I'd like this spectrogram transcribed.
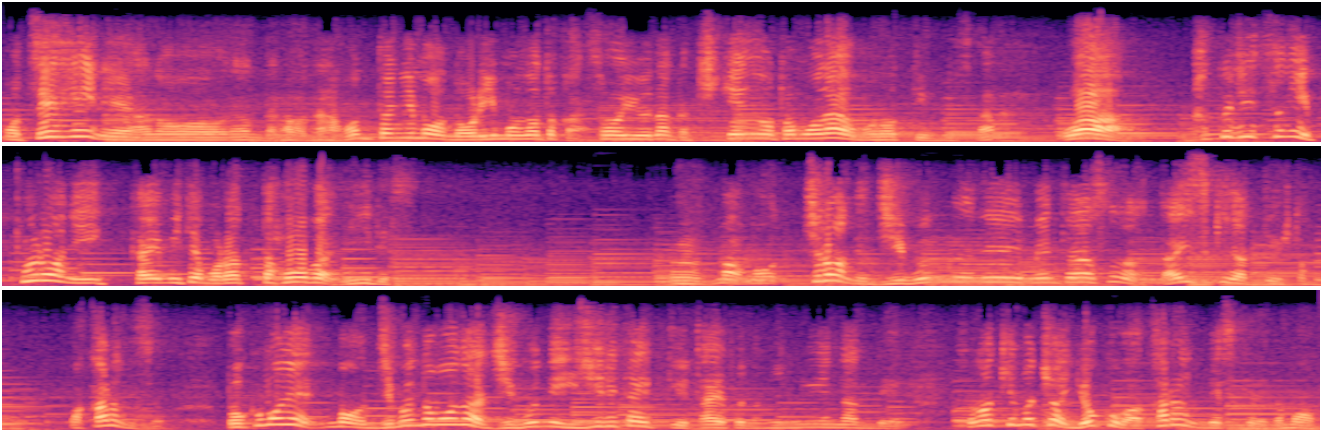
もうぜひね、あの、なんだろうな、本当にもう乗り物とか、そういうなんか危険を伴うものっていうんですか、は、確実にプロに1回見てもらった方がいいです。うん、まあもちろんね、自分でメンテナンスするのは大好きだっていう人も分かるんですよ。僕もね、もう自分のものは自分でいじりたいっていうタイプの人間なんで、その気持ちはよくわかるんですけれども、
